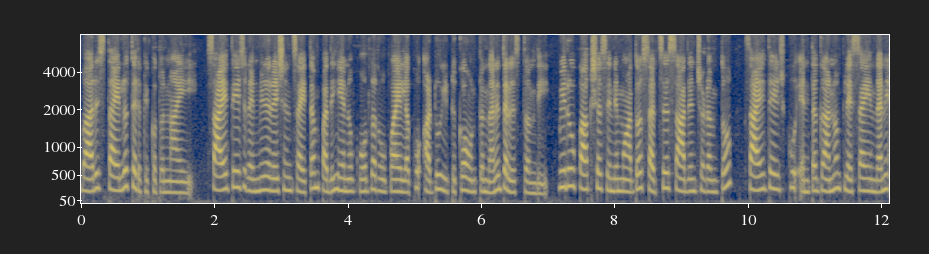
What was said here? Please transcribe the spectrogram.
భారీ స్థాయిలో తెరకెక్కుతున్నాయి. సాయి తేజ్ రెమ్యునరేషన్ సైతం పదిహేను కోట్ల రూపాయలకు అటు ఇటుగా ఉంటుందని తెలుస్తుంది. విరూపాక్ష సినిమాతో సక్సెస్ సాధించడంతో సాయి తేజ్కు ఎంతగానో ప్లస్ అయిందని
